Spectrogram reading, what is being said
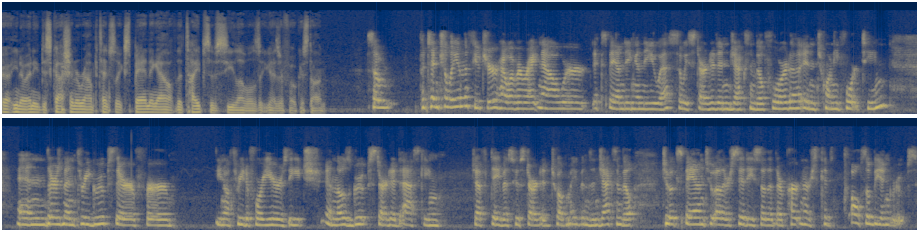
uh, you know any discussion around potentially expanding out the types of C levels that you guys are focused on. So potentially in the future. However, right now we're expanding in the U.S. So we started in Jacksonville, Florida, in 2014, and there's been three groups there for you know three to four years each, and those groups started asking Jeff Davis, who started 12 Mavens in Jacksonville to expand to other cities so that their partners could also be in groups.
